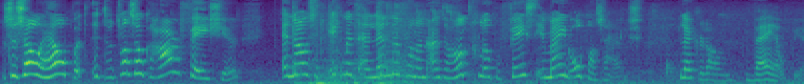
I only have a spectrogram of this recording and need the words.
Ze zou helpen. Het, het was ook haar feestje. En nou zit ik met ellende van een uit de hand gelopen feest in mijn oppashuis. Lekker dan. Wij helpen je.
